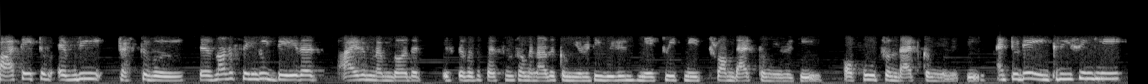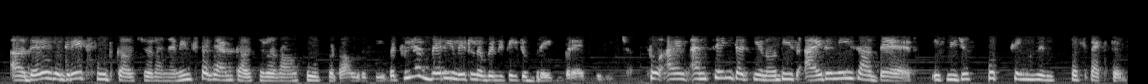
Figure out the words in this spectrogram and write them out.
partake of every festival. There's not a single day that I remember that if there was a festival from another community, we didn't make sweet meats from that community or food from that community. And today, increasingly, uh, there is a great food culture and an Instagram culture around food photography, but we have very little ability to break bread with each other. So I'm, I'm saying that, you know, these ironies are there if we just put things in perspective.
